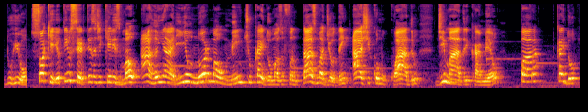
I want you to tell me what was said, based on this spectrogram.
do Ryo. Só que eu tenho certeza de que eles mal arranhariam normalmente o Kaido. Mas o fantasma de Oden age como quadro de Madre Carmel para Kaido.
